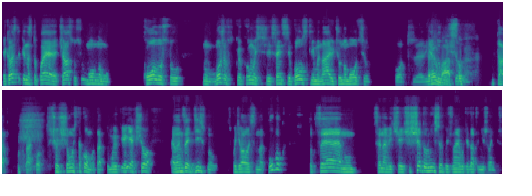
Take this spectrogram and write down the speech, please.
якраз таки наступає час у умовному колосу, ну, може, в якомусь сенсі Волсклі, Минаю, Чорномовцю. От, е, я думаю, що так, так, от що чомусь такому. Так, Тому якщо ЛНЗ дійсно сподівалися на кубок, то це ну, це навіть ще ще давніше починає виглядати, ніж раніше.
